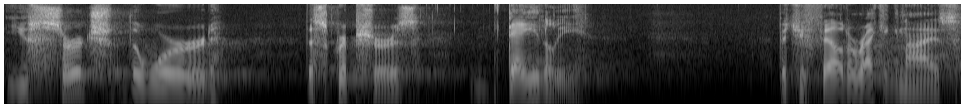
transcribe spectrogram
You search the word, the scriptures, daily, but you fail to recognize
